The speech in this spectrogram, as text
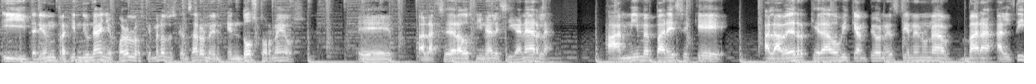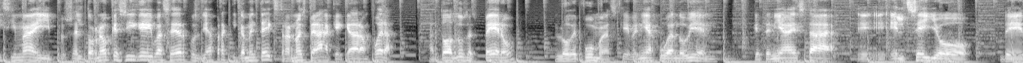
Y tenían un trajín de un año. Fueron los que menos descansaron en, dos torneos eh, al acceder a dos finales y ganarla. A mí me parece que al haber quedado bicampeones tienen una vara altísima y pues el torneo que sigue iba a ser pues ya prácticamente extra. No esperaba que quedaran fuera a todas luces, pero lo de Pumas, que venía jugando bien, que tenía esta, eh, el sello de,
